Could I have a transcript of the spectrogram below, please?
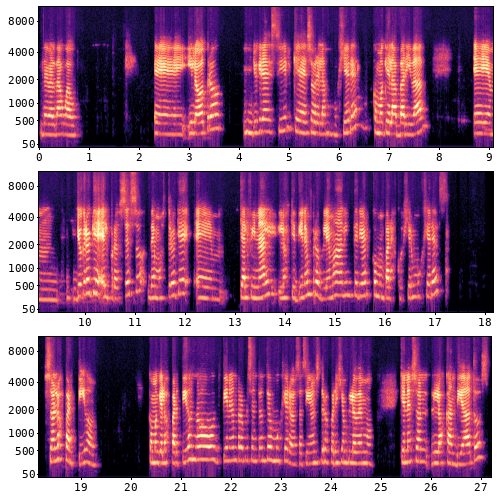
de verdad, wow. y lo otro, yo quería decir que sobre las mujeres, como que la paridad, em, yo creo que el proceso demostró que, em, que al final los que tienen problemas al interior como para escoger mujeres son los partidos. Como que los partidos no tienen representantes mujeres. O sea, si nosotros, por ejemplo, vemos quiénes son los candidatos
